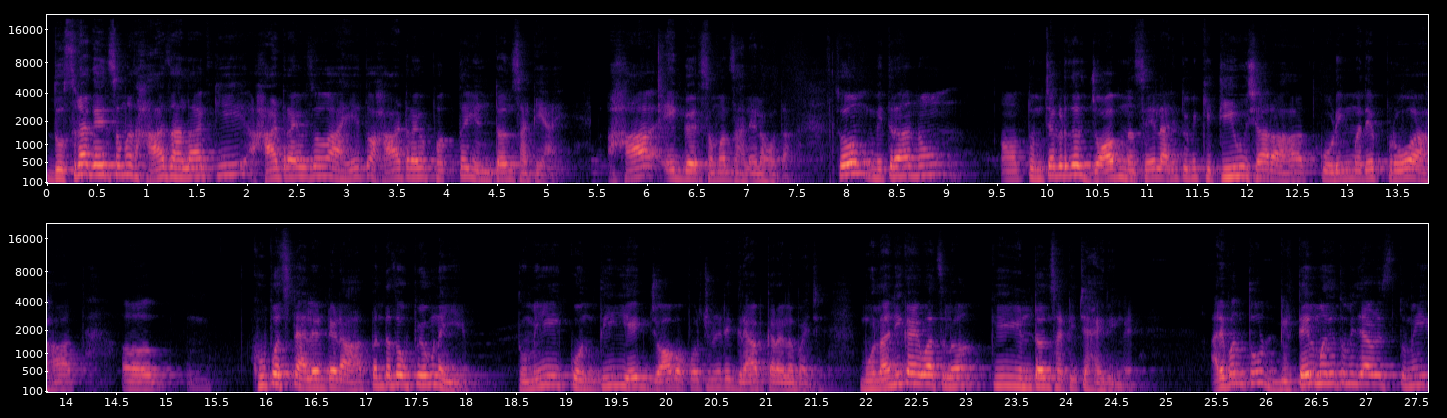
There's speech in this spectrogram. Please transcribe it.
दुसरा गैरसमज हा झाला की हा ड्राईव्ह जो आहे तो हा ड्राईव्ह फक्त इंटर्नसाठी आहे. हा एक गैरसमज झालेला होता. सो मित्रांनो तुमच्याकडे जर जॉब नसेल आणि तुम्ही कितीही हुशार आहात कोडिंगमध्ये प्रो आहात खूपच टॅलेंटेड आहात पण त्याचा उपयोग नाही आहे तुम्ही कोणतीही एक जॉब ऑपॉर्च्युनिटी ग्रॅब करायला पाहिजे. मुलांनी काय वाचलं? की इंटर्नसाठीची हायरिंग आहे. अरे पण तो डिटेलमध्ये तुम्ही ज्यावेळेस तुम्ही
